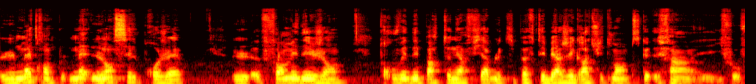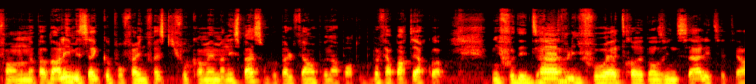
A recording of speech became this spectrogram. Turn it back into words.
mettre en, lancer le projet, former des gens, trouver des partenaires fiables qui peuvent t'héberger gratuitement. Parce que enfin il faut enfin on n'en a pas parlé mais c'est vrai que pour faire une fresque il faut quand même un espace. On peut pas le faire un peu n'importe on peut pas le faire par terre quoi. Il faut des tables il faut être dans une salle etc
